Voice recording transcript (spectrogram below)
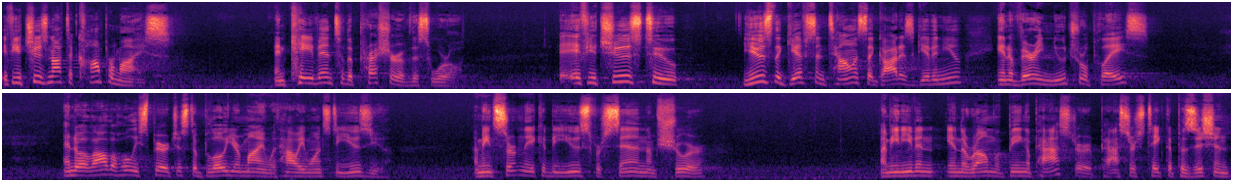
if you choose not to compromise and cave into the pressure of this world. If you choose to use the gifts and talents that God has given you in a very neutral place and to allow the Holy Spirit just to blow your mind with how He wants to use you. I mean, certainly it could be used for sin, I'm sure. I mean, even in the realm of being a pastor, pastors take the position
